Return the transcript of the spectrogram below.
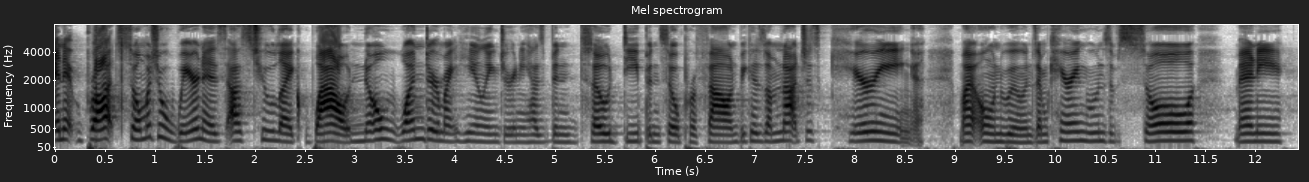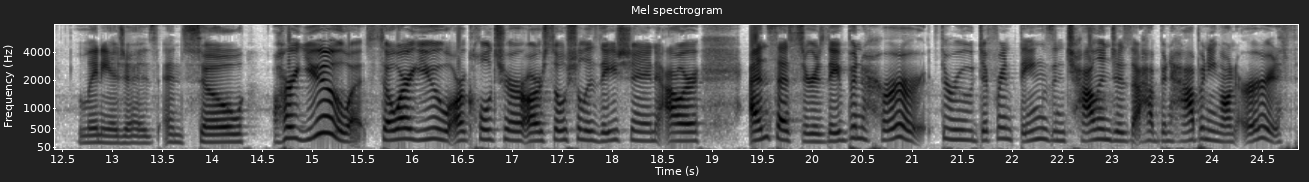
And it brought so much awareness as to like, wow, no wonder my healing journey has been so deep and so profound because I'm not just carrying my own wounds. I'm carrying wounds of so many lineages and so are you. So are you. Our culture, our socialization, our ancestors, they've been hurt through different things and challenges that have been happening on earth.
